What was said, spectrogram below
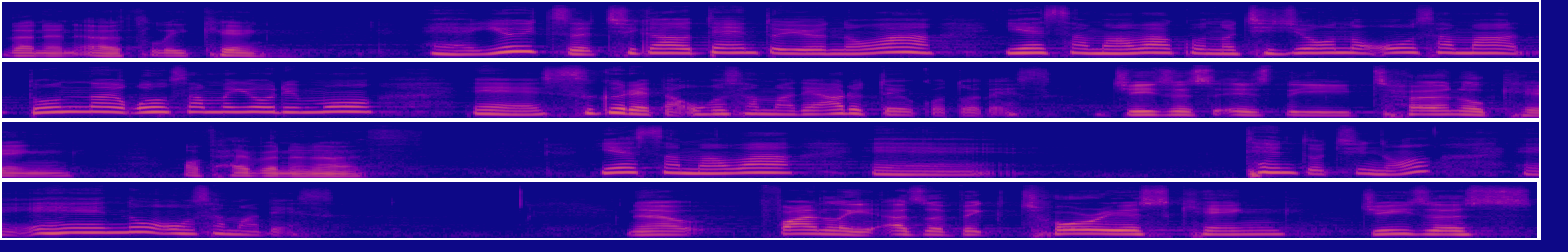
than an earthly king. えー唯一違う点というのはイエス様はこの地上の王様どんな王様よりも、えー優れた王様であるということです Jesus is the eternal king of heaven and earth. イエス様は、えー天と地の、えー永遠の王様です Now, finally, as a victorious king, Jesus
